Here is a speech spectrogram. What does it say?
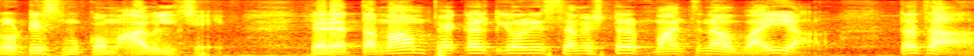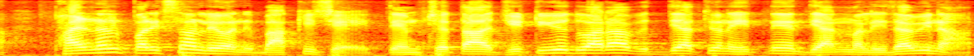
નોટિસ મૂકવામાં આવેલ છે. ત્યારે તમામ ફેકલ્ટીઓની સેમેસ્ટર પાંચના વાયા તથા ફાઇનલ પરીક્ષા લેવાની બાકી છે. તેમ છતાં જીટીયુ દ્વારા વિદ્યાર્થીઓના હિતને ધ્યાનમાં લીધા વિના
